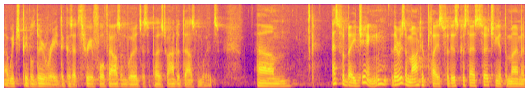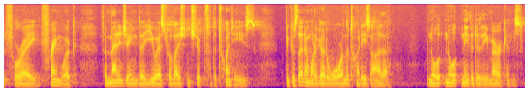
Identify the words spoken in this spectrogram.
uh, which people do read because that's three or four thousand words as opposed to hundred thousand words. Um, as for Beijing, there is a marketplace for this because they're searching at the moment for a framework for managing the US relationship for the 20s because they don't want to go to war in the 20s either, nor, nor neither do the Americans.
